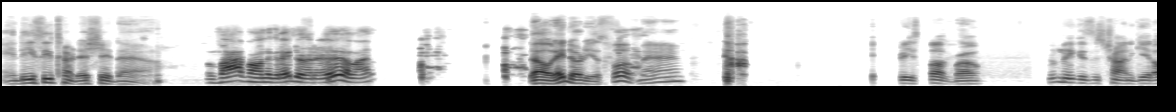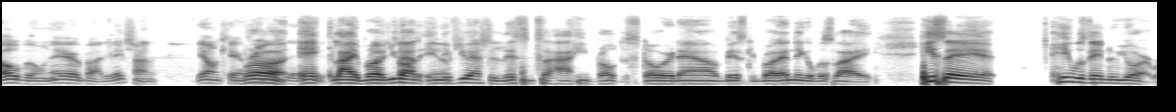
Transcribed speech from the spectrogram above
And DC turned that shit down. Viacom nigga, they dirty as hell, like. Oh, they dirty as fuck, man. Pretty as fuck, bro. Them niggas is trying to get over on everybody. They trying to. They don't care, bro. about none of that And shit. like, bro, You you got to to and if you actually listen to how he broke the story down, Biscuit, bro, that nigga was like, he said he was in New York, Mm-hmm.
